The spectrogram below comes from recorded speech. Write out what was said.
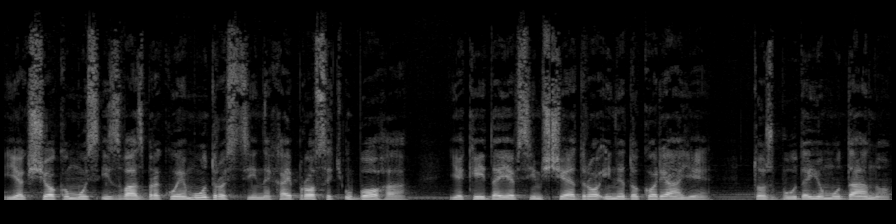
І Якщо комусь із вас бракує мудрості, нехай просить у Бога, який дає всім щедро і не докоряє, тож буде йому дано.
